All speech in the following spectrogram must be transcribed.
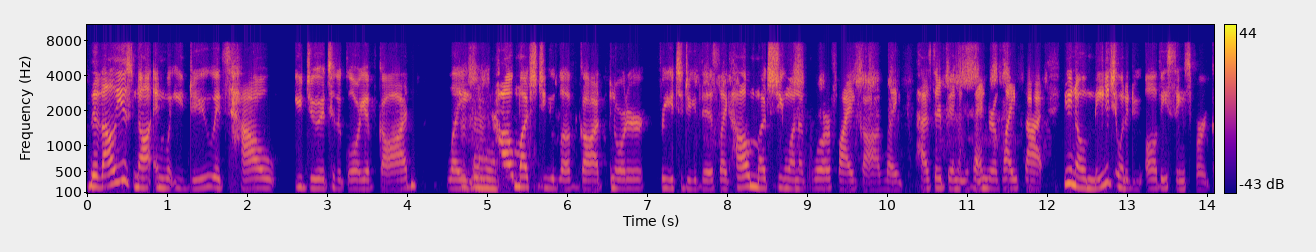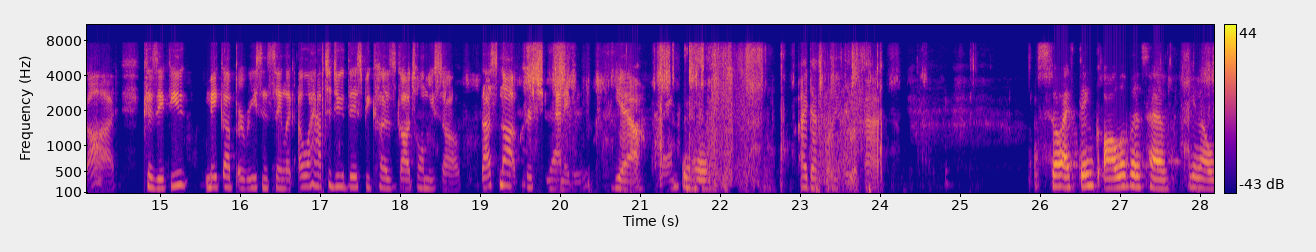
the value is not in what you do, it's how you do it to the glory of God. Like Mhm. how much do you love God in order for you to do this? Like how much do you want to glorify God? Like has there been an event in your life that, you know, made you want to do all these things for God? Because if you make up a reason saying like, oh, I have to do this because God told me so, that's not Christianity. Yeah. Mhm. I definitely agree with that. So I think all of us have, you know,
